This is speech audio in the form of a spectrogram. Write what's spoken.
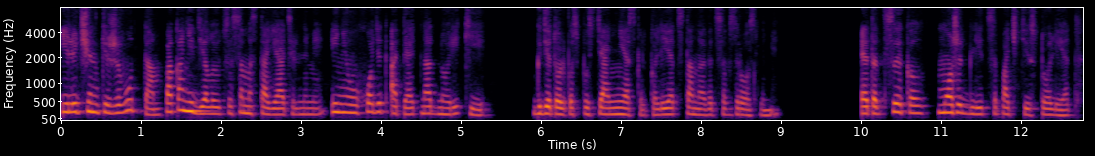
И личинки живут там, пока не делаются самостоятельными и не уходят опять на дно реки, где только спустя несколько лет становятся взрослыми. Этот цикл может длиться почти сто лет.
